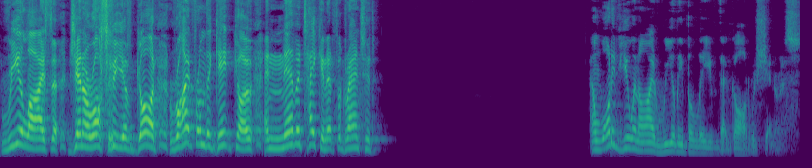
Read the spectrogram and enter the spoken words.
realized the generosity of God right from the get go and never taken it for granted? And what if you and I really believed that God was generous?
